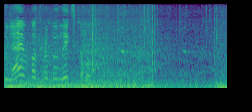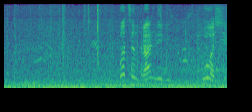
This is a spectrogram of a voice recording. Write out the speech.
Гуляємо по Кропивницькому. По центральній площі.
